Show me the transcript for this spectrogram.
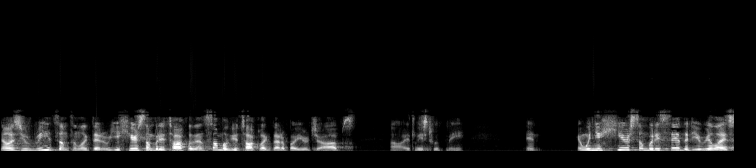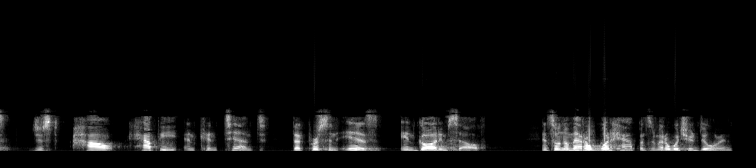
Now, as you read something like that, or you hear somebody talk like that, and some of you talk like that about your jobs, uh, at least with me, and, and when you hear somebody say that, you realize just how happy and content that person is in God Himself. And so, no matter what happens, no matter what you're doing,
